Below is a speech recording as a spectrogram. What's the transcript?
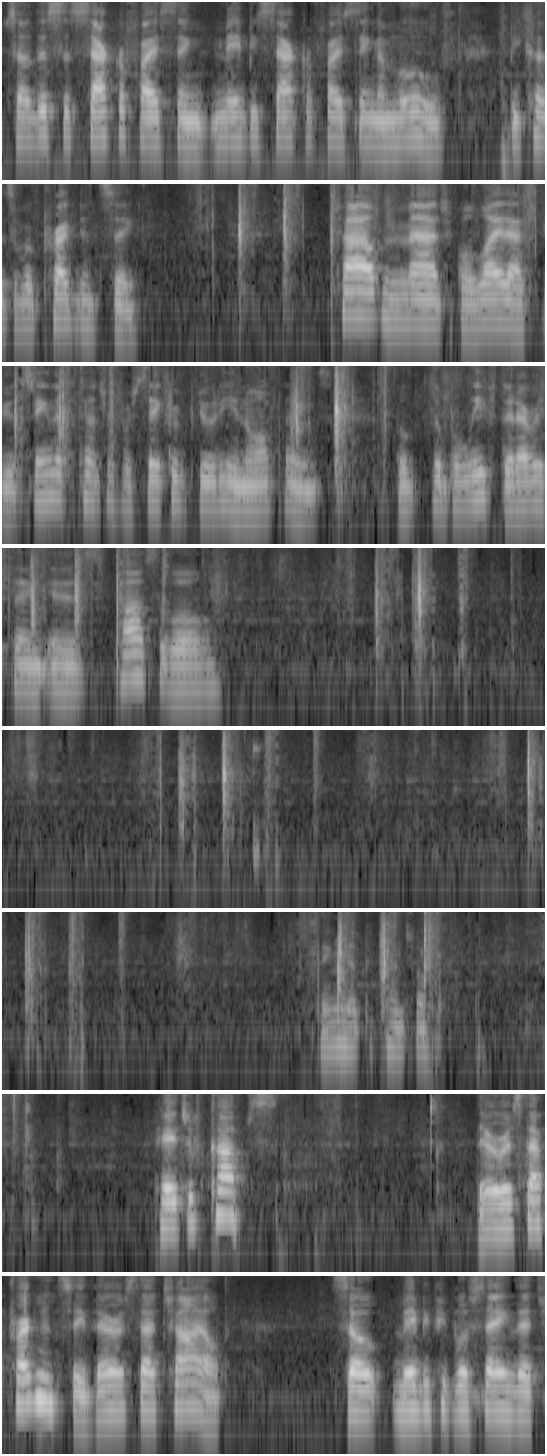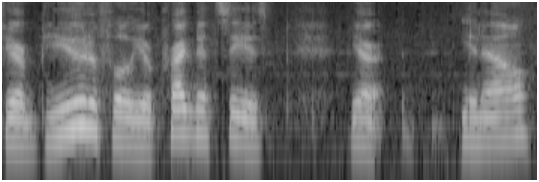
So this is sacrificing, maybe sacrificing a move because of a pregnancy. Child magical light attributes, seeing the potential for sacred beauty in all things. The, the belief that everything is possible potential. Page of Cups. There is that pregnancy. There is that child. So maybe people are saying that you're beautiful. Your pregnancy is, your, you know.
